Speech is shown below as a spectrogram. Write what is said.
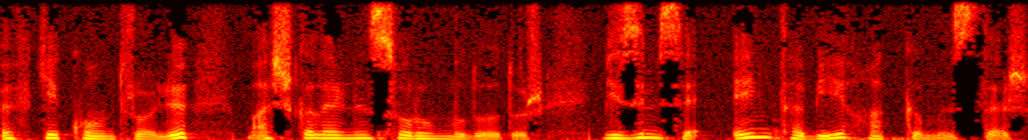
Öfke kontrolü başkalarının sorumluluğudur. Bizimse en tabii hakkımızdır.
